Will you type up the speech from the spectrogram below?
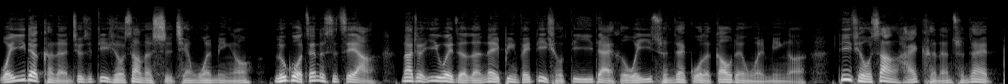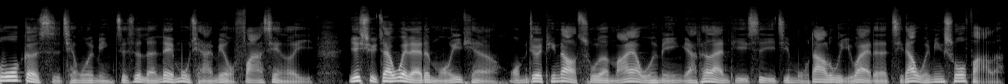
唯一的可能就是地球上的史前文明哦。如果真的是这样，那就意味着人类并非地球第一代和唯一存在过的高等文明啊！地球上还可能存在多个史前文明，只是人类目前还没有发现而已。也许在未来的某一天啊，我们就会听到除了玛雅文明、亚特兰提斯以及母大陆以外的其他文明说法了。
